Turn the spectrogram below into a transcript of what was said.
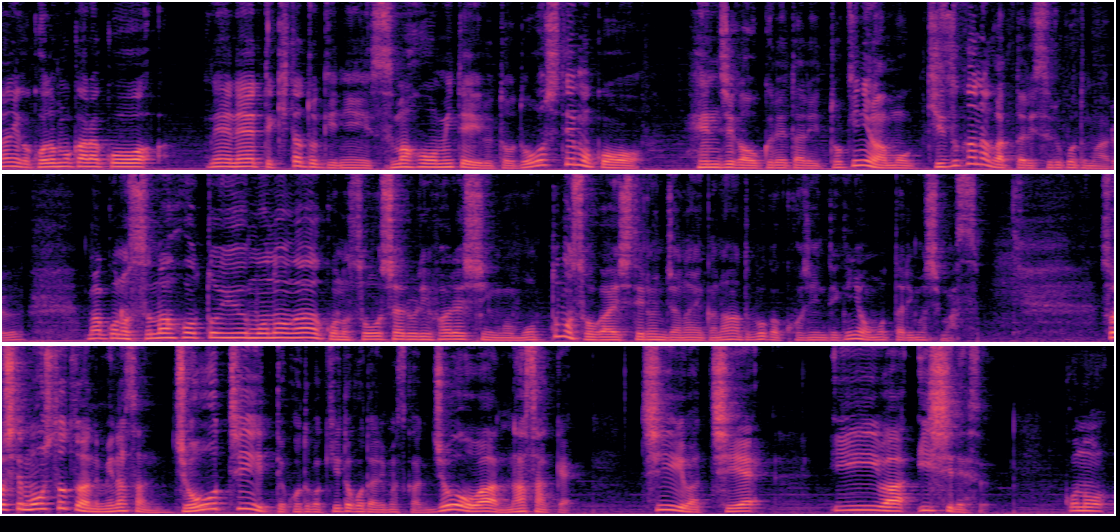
何か子供からこうねえねえって来た時にスマホを見ているとどうしてもこう返事が遅れたり時にはもう気づかなかったりすることもある、まあ、このスマホというものがこのソーシャルリファレッシングを最も阻害してるんじゃないかなと僕は個人的に思ったりもします。そしてもう一つはね皆さん情地位って言葉聞いたことありますか？情は情け地位は知恵意は意志です。この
